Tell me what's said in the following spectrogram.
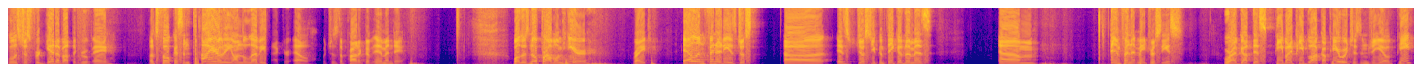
well, let's just forget about the group A. Let's focus entirely on the Levi factor L, which is the product of M and A. Well, there's no problem here, right? L infinity is just, uh, is just you can think of them as um, infinite matrices, where I've got this P by P block up here, which is in GLP.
